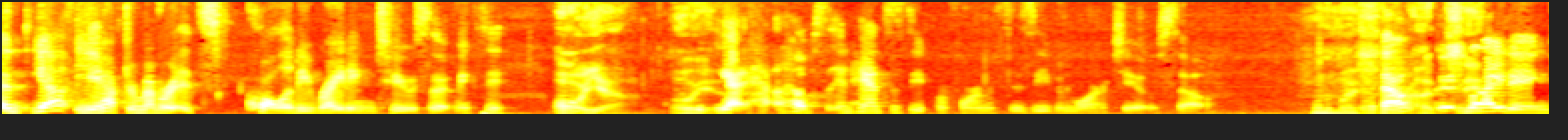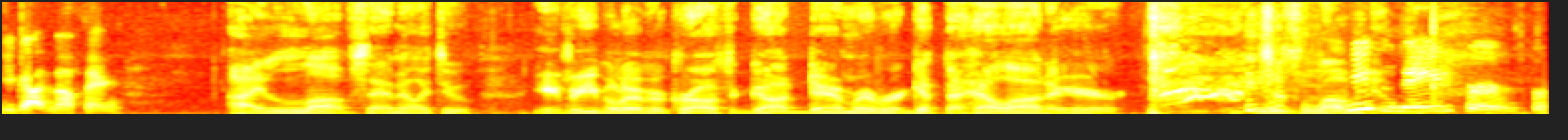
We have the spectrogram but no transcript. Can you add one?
And yeah, you have to remember it's quality writing too, so it makes it Oh yeah. Oh yeah. yeah, it helps enhances the performances even more too. So One of my without favorite. good see, writing, you got nothing. I love Sam Elliott too. You people ever cross the goddamn river? Get the hell out of here. I just love He's him. made for for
